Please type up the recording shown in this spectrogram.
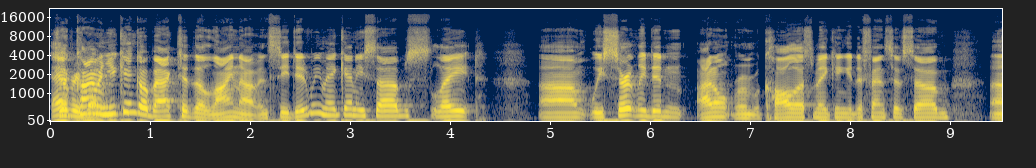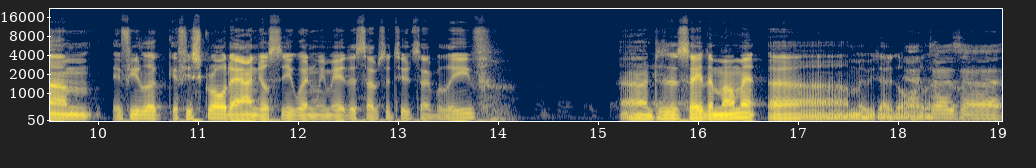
So Carmen, you can go back to the lineup and see. Did we make any subs late? Um, we certainly didn't. I don't recall us making a defensive sub. Um, if you look, if you scroll down, you'll see when we made the substitutes. I believe. Uh, does it say the moment? Uh, maybe we gotta go all Yeah, the it way. does. Uh,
